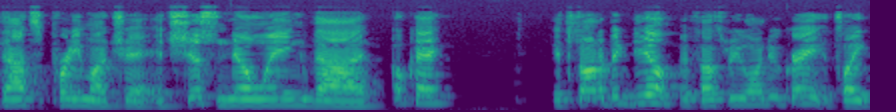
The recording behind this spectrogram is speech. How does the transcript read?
That's pretty much it. It's just knowing that, okay, it's not a big deal. If that's what you want to do, great. It's like,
